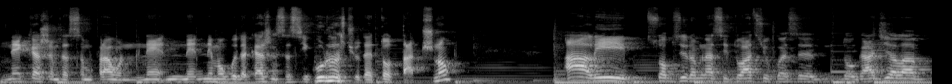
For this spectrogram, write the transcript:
Ne kažem da sam upravo, ne, ne, ne mogu da kažem sa sigurnošću da je to tačno, ali s obzirom na situaciju koja se događala,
